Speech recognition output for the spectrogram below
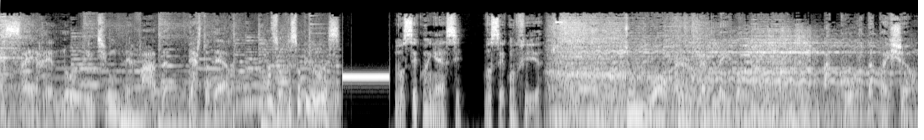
Essa é Renault 21 Nevada. Perto dela, as outras são peruas. Você conhece, você confia. Johnny Walker Red Label. A cor da paixão.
